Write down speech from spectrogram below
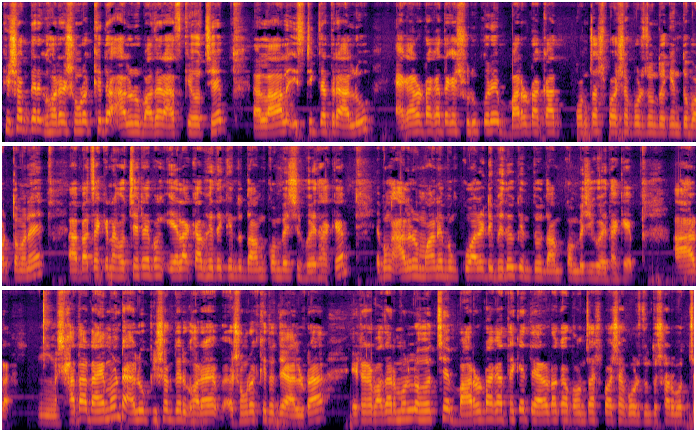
কৃষকদের ঘরে সংরক্ষিত আলুর বাজার আজকে হচ্ছে লাল স্টিক জাতের আলু। এগারো টাকা থেকে শুরু করে বারো টাকা পঞ্চাশ পয়সা পর্যন্ত কিন্তু বর্তমানে বেচা কেনা হচ্ছে এটা এবং এলাকা ভেদে কিন্তু দাম কম বেশি হয়ে থাকে এবং আলুর মান এবং কোয়ালিটি ভেদেও কিন্তু দাম কম বেশি হয়ে থাকে। আর সাদা ডায়মন্ড আলু কৃষকদের ঘরে সংরক্ষিত যে আলুটা, এটার বাজার মূল্য হচ্ছে বারো টাকা থেকে তেরো টাকা পঞ্চাশ পয়সা পর্যন্ত সর্বোচ্চ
